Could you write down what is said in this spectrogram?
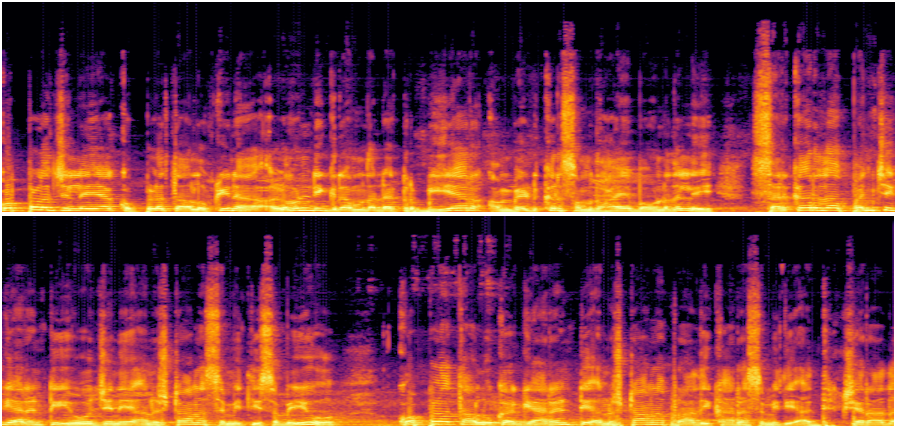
ಕೊಪ್ಪಳ ಜಿಲ್ಲೆಯ ಕೊಪ್ಪಳ ತಾಲೂಕಿನ ಅಳವಂಡಿ ಗ್ರಾಮದ ಡಾಕ್ಟರ್ ಬಿ ಆರ್ ಅಂಬೇಡ್ಕರ್ ಸಮುದಾಯ ಭವನದಲ್ಲಿ ಸರ್ಕಾರದ ಪಂಚ ಗ್ಯಾರಂಟಿ ಯೋಜನೆ ಅನುಷ್ಠಾನ ಸಮಿತಿ ಸಭೆಯು ಕೊಪ್ಪಳ ತಾಲೂಕಾ ಗ್ಯಾರಂಟಿ ಅನುಷ್ಠಾನ ಪ್ರಾಧಿಕಾರ ಸಮಿತಿ ಅಧ್ಯಕ್ಷರಾದ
